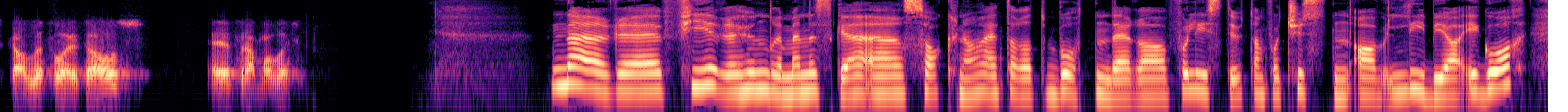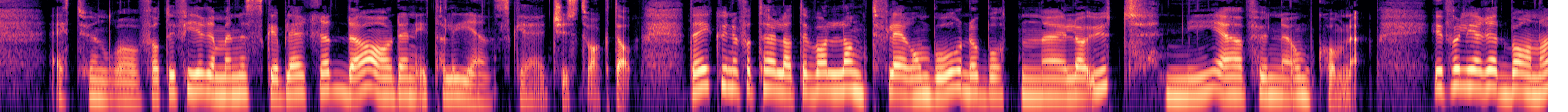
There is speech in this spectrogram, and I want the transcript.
skal foreta oss framover. Nær 400 mennesker er savna etter at båten deres forliste utenfor kysten av Libya i går. 144 mennesker ble redda av den italienske kystvakta. De kunne fortelle at det var langt flere om bord da båten la ut. Ni er funnet omkomne. Ifølge Redd Barna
